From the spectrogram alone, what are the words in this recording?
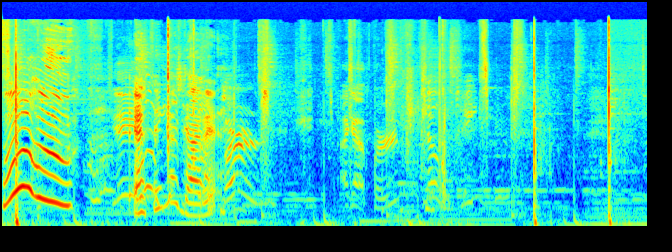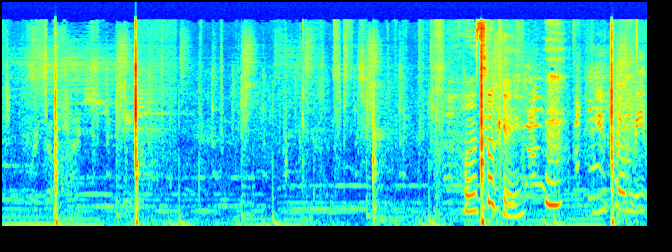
Woohoo! I think I got it. I got bird. No, Jake. Oh, it's okay. You told me.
